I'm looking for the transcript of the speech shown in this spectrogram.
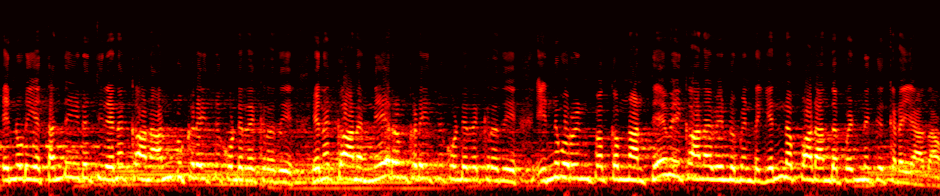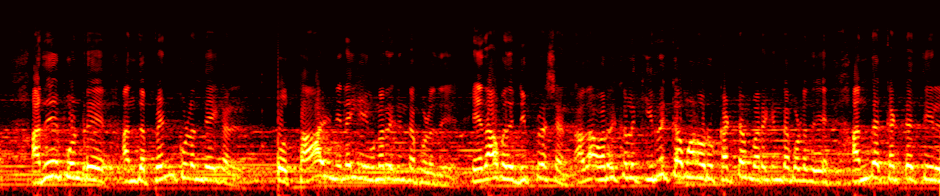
என்னுடைய தந்தையிடத்தில் எனக்கான அன்பு கிடைத்துக் கொண்டிருக்கிறது எனக்கான நேரம் கிடைத்துக் கொண்டிருக்கிறது. இன்னொருவரின் பக்கம் நான் தேவை காண வேண்டும் என்ற எண்ணப்பாடு அந்த பெண்ணுக்கு கிடையாதாம். அதே போன்று அந்த பெண் குழந்தைகள் தாழ் நிலையை உணர்கின்ற பொழுது ஏதாவது டிப்ரெஷன் அதாவது அவர்களுக்கு இறுக்கமான ஒரு கட்டம் வருகின்ற பொழுது அந்த கட்டத்தில்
